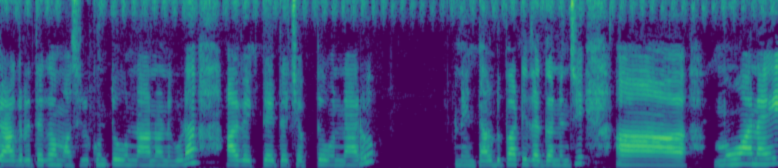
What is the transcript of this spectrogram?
జాగ్రత్తగా మసులుకుంటూ ఉన్నాను అని కూడా ఆ వ్యక్తి అయితే చెప్తూ ఉన్నారు. నేను థర్డ్ పార్టీ దగ్గర నుంచి మూవ్ ఆన్ అయి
